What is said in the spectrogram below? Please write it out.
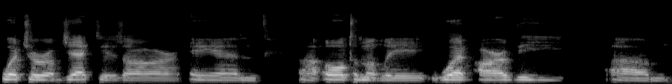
what your objectives are and uh, ultimately what are the um,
